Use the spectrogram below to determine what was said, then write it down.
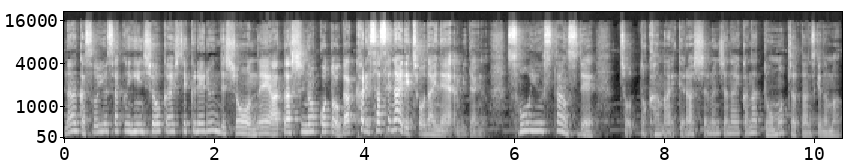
なんかそういう作品紹介してくれるんでしょうね。私のことをがっかりさせないでちょうだいね。みたいな。そういうスタンスで、ちょっと構えてらっしゃるんじゃないかなって思っちゃったんですけど、まあ、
